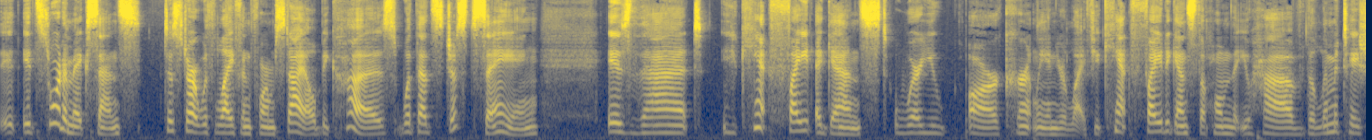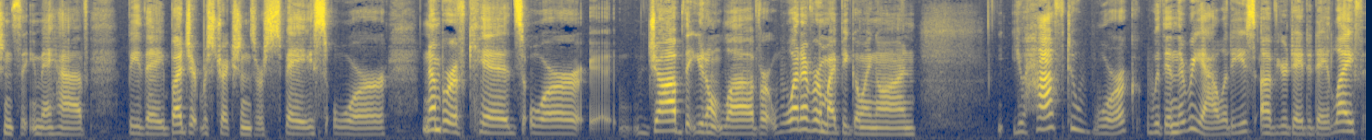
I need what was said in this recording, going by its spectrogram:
it, it sort of makes sense to start with life informed style because what that's just saying is that you can't fight against where you are currently in your life. You can't fight against the home that you have, the limitations that you may have, be they budget restrictions or space or number of kids or uh, job that you don't love or whatever might be going on. You have to work within the realities of your day to day life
